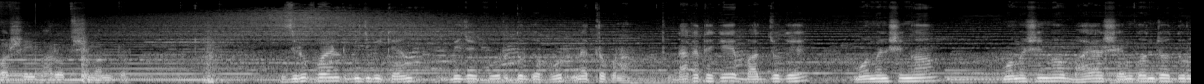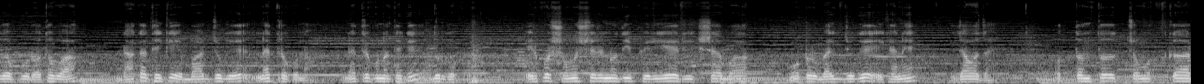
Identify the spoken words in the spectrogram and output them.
পাশেই ভারত সীমান্ত। Zero point BGB camp, Bijoypur, Durgapur, Netrokona. Dhaka থেকে বাদযোগে ময়মনসিংহ ময়মনসিংহ ভায়া শ্যামগঞ্জ দুর্গাপুর অথবা ঢাকা থেকে বাদযোগে নেত্রকোনা নেত্রকোনা থেকে দুর্গাপুর। এরপর সমস্যারী নদী পেরিয়ে রিক্সা বা মোটর বাইক যোগে এখানে যাওয়া যায়। অত্যন্ত চমৎকার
